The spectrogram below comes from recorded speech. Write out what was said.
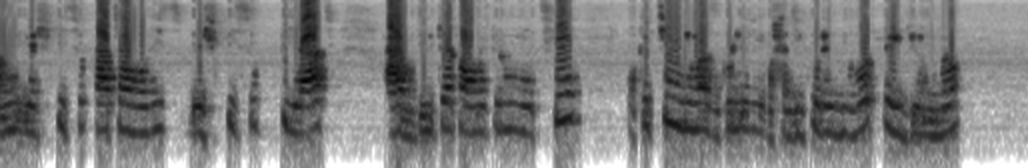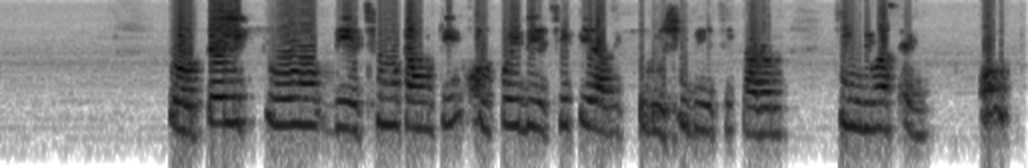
আমি বেশ কিছু কাঁচামরিচ, বেশ কিছু পেঁয়াজ আর দুইটা টমেটো নিয়েছি। ওকে চিংড়ি মাছগুলি ভাজি করে দিব এই জন্য। তো তেল একটু দিয়েছি মোটামুটি, অল্পই দিয়েছি, পেঁয়াজ একটু বেশি দিয়েছি, কারণ চিংড়ি মাছ অল্প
